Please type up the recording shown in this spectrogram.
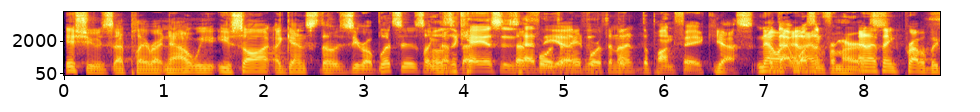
issues at play right now. We you saw it against those zero blitzes, like well, that, Zaccheaus that had fourth the, and uh, eight, the- fourth and the- nine. the punt fake. yes. Now that and- wasn't and- from her. and I think probably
